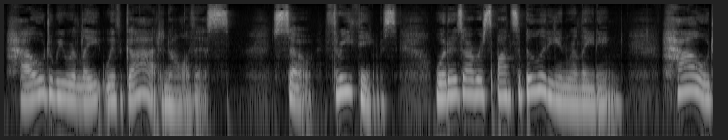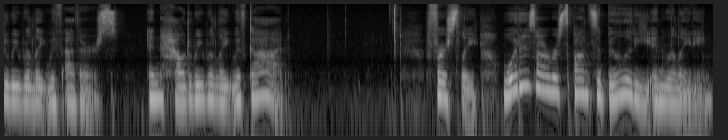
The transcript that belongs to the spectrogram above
how do we relate with God in all of this? So, three things. What is our responsibility in relating? How do we relate with others? And how do we relate with God? Firstly, what is our responsibility in relating?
